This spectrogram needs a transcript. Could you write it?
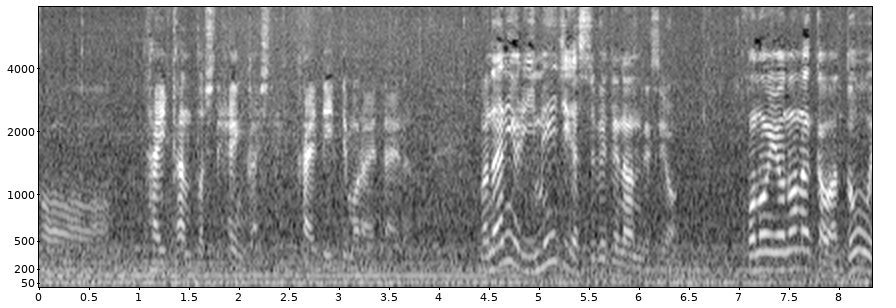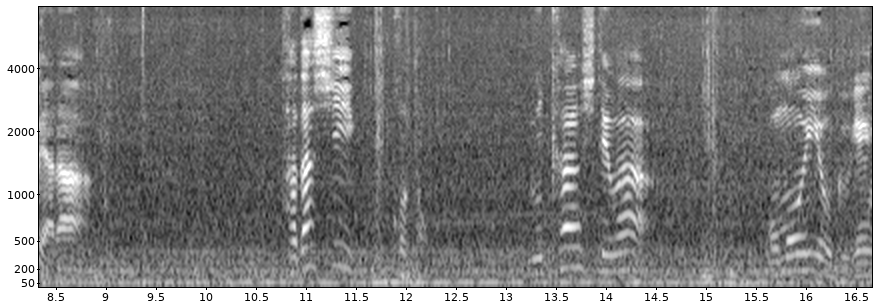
こう体感として変化して変えていってもらいたいなと、まあ、何よりイメージが全てなんですよ。この世の中はどうやら正しいこと。に関しては思いを具現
